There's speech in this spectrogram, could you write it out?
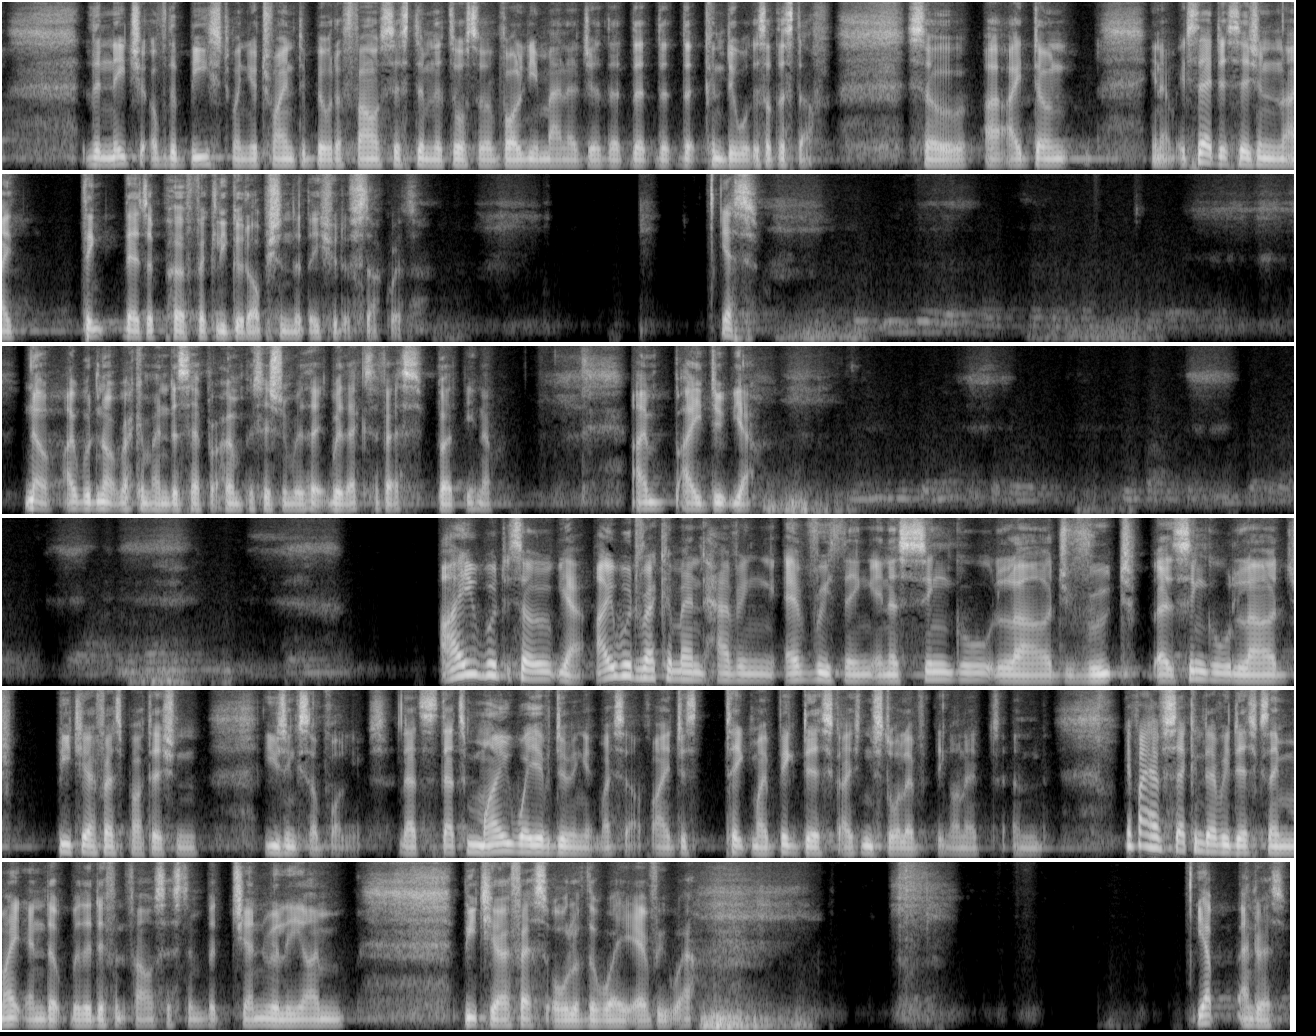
the nature of the beast when you're trying to build a file system that's also a volume manager that that that, that can do all this other stuff. So I, I don't, you know, it's their decision. I think there's a perfectly good option that they should have stuck with. Yes. No, I would not recommend a separate home partition with with XFS, but you know, I'm I do yeah. I would so yeah, I would recommend having everything in a single large root, a single large BTRFS partition using subvolumes. That's that's my way of doing it myself. I just take my big disk, I install everything on it, and if I have secondary disks, I might end up with a different file system. But generally, I'm BTRFS all of the way everywhere. Yep, Andres.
